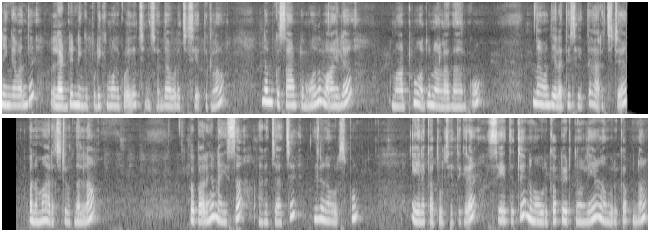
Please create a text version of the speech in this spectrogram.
நீங்கள் வந்து லட்டு நீங்கள் பிடிக்கும் போது கூட இதை சின்ன சின்னதாக உடச்சி சேர்த்துக்கலாம். நமக்கு சாப்பிடும் போது வாயில் மாட்டும் அதுவும் நல்லா தான் இருக்கும். நான் வந்து எல்லாத்தையும் சேர்த்து அரைச்சிட்டேன். இப்போ நம்ம அரைச்சிட்டு வந்துடலாம். இப்போ பாருங்கள் நைஸாக அரைச்சாச்சு. இதில் நான் ஒரு ஸ்பூன் ஏலக்காய் தூள் சேர்த்துக்கிறேன். சேர்த்துட்டு நம்ம ஒரு கப் எடுத்தோம் இல்லையா? ஒரு கப்னால்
